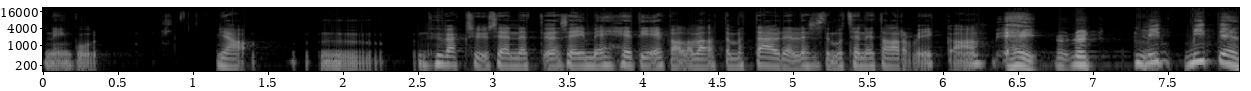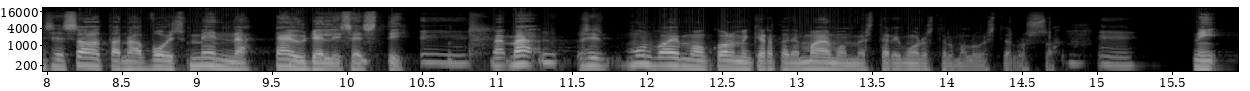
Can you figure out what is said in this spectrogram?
niin kuin, ja mm, hyväksyy sen, että se ei mene heti ekalla välttämättä täydellisesti, mutta sen ei tarviikaan. Hei, nyt, mm. mi- miten se saatana voisi mennä täydellisesti? Mm. Mä, mä, siis mun vaimo on kolminkertainen maailmanmestari muodostelmaluistelussa. Mm. Niin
